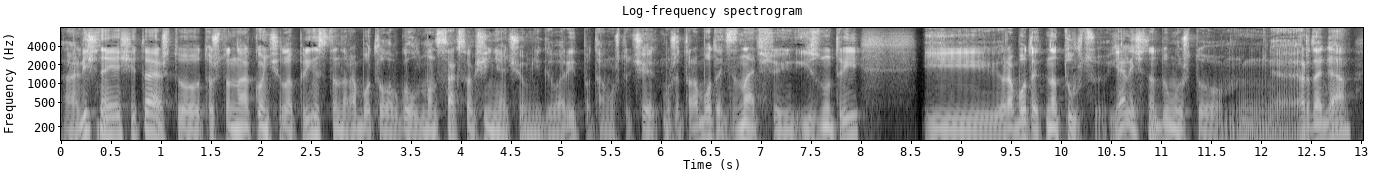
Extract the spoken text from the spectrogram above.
А, лично я считаю, что то, что она окончила Принстон, работала в Goldman Sachs, вообще ни о чем не говорит, потому что человек может работать, знать все изнутри и работать на Турцию. Я лично думаю, что Эрдоган –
